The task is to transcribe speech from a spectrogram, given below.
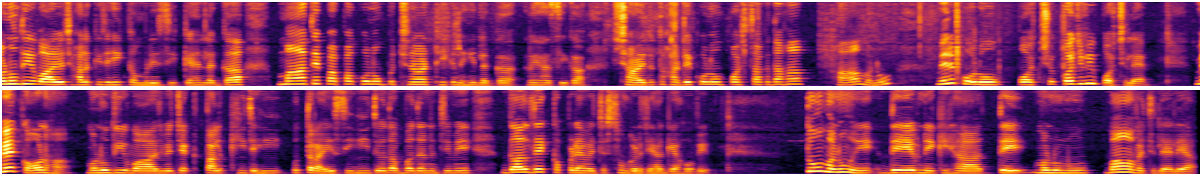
ਮਨੂ ਦੀ ਆਵਾਜ਼ ਵਿੱਚ ਹਲਕੀ ਜਿਹੀ ਕੰਬਣੀ ਸੀ। ਕਹਿਣ ਲੱਗਾ, ਮਾਂ ਤੇ ਪਾਪਾ ਕੋਲੋਂ ਪੁੱਛਣਾ ਠੀਕ ਨਹੀਂ ਲੱਗਾ ਰਿਹਾ ਸੀਗਾ। ਸ਼ਾਇਦ ਤੁਹਾਡੇ ਕੋਲੋਂ ਪੁੱਛ ਸਕਦਾ ਹਾਂ? ਹਾਂ, ਮਨੂ। ਮੇਰੇ ਕੋਲੋਂ ਪੁੱਛ, ਕੁਝ ਵੀ ਪੁੱਛ ਲੈ। ਮੈਂ ਕੌਣ ਹਾਂ? ਮਨੂ ਦੀ ਆਵਾਜ਼ ਵਿੱਚ ਇੱਕ ਤਲਖੀ ਜਹੀ ਉਤਰ ਆਈ ਸੀਗੀ ਤੇ ਉਹਦਾ ਬਦਨ ਜਿਵੇਂ ਗਲ ਦੇ ਕੱਪੜਿਆਂ ਵਿੱਚ ਸੁੰਗੜ ਜਿਹਾ ਗਿਆ ਹੋਵੇ। ਤੂੰ ਮਨੂ ਏ ਦੇਵ ਨੇ ਕਿਹਾ ਤੇ ਮਨੂ ਨੂੰ ਬਾਹਾਂ ਵਿੱਚ ਲੈ ਲਿਆ।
